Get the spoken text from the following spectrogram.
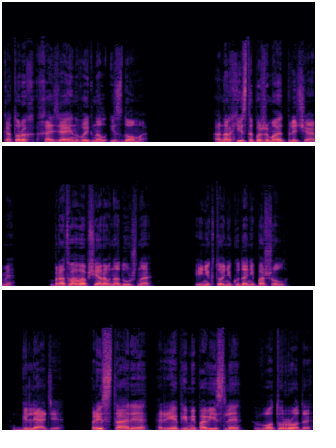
которых хозяин выгнал из дома. Анархисты пожимают плечами. Братва вообще равнодушна. И никто никуда не пошел. Гляди. Пристали, репьями повисли. Вот уроды.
